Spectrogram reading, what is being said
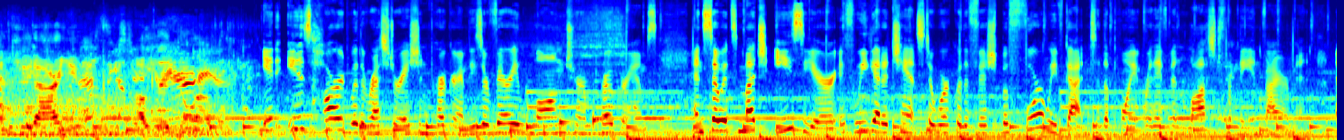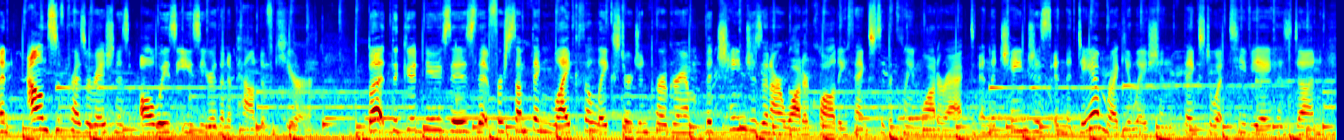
How cute are you? Oh, you're adorable. It is hard with a restoration program. These are very long term programs. And so it's much easier if we get a chance to work with a fish before we've gotten to the point where they've been lost from the environment. An ounce of preservation is always easier than a pound of cure. But the good news is that for something like the Lake Sturgeon program, the changes in our water quality thanks to the Clean Water Act and the changes in the dam regulation thanks to what TVA has done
